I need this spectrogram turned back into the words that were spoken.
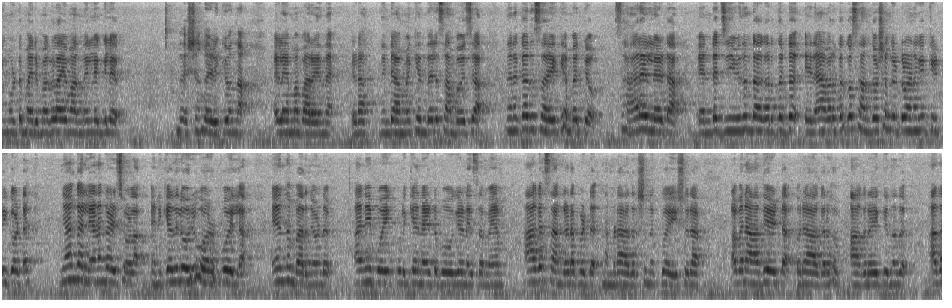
ഇങ്ങോട്ട് മരുമകളായി വന്നില്ലെങ്കിൽ വിഷം കഴിക്കുമെന്ന ഇളയമ്മ പറയുന്നത് എടാ നിന്റെ അമ്മയ്ക്ക് എന്തെങ്കിലും സംഭവിച്ചാൽ നിനക്കത് സഹിക്കാൻ പറ്റുമോ? സാരമില്ല ഏട്ടാ എന്റെ ജീവിതം തകർത്തിട്ട് അവർക്കൊക്കെ സന്തോഷം കിട്ടുവാണെങ്കിൽ കിട്ടിക്കോട്ടെ. ഞാൻ കല്യാണം കഴിച്ചോളാം എനിക്കതിൽ ഒരു കുഴപ്പമില്ല എന്നും പറഞ്ഞുകൊണ്ട് അനി പോയി കുളിക്കാനായിട്ട് പോവുകയാണ് ഈ സമയം. ആകെ സങ്കടപ്പെട്ട് നമ്മുടെ ആദർശം നിൽക്കുക ഈശ്വര. അവൻ ആദ്യമായിട്ട് ഒരാഗ്രഹം ആഗ്രഹിക്കുന്നത്. അത്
